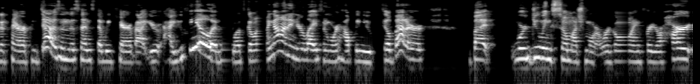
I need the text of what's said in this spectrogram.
the therapy does in the sense that we care about your how you feel and what's going on in your life and we're helping you feel better but we're doing so much more. We're going for your heart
